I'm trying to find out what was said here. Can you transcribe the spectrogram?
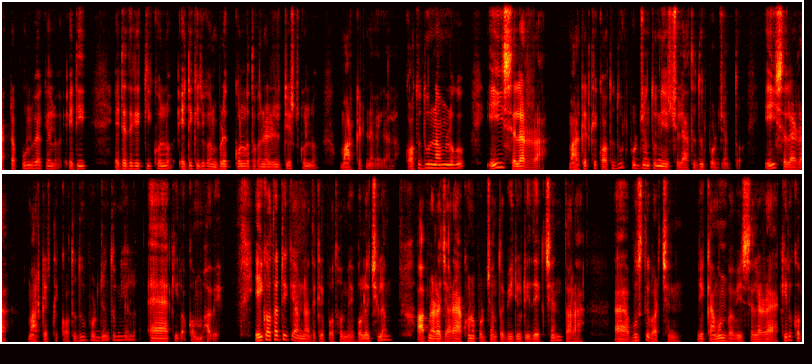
একটা পুল ব্যাক এলো, এটি, এটা থেকে কি করল, এটিকে যখন ব্রেক করল, তখন রিটেস্ট করল মার্কেট নেমে গেল। কত দূর নামলো গো? এই সেলাররা মার্কেটকে কত দূর পর্যন্ত নিয়ে এসেছিল, এত দূর পর্যন্ত? এই সেলাররা মার্কেটকে কত দূর পর্যন্ত নিয়ে এলো? একই রকমভাবে এই কথাটিকে আপনাদেরকে প্রথমে বলেছিলাম। আপনারা যারা এখনও পর্যন্ত ভিডিওটি দেখছেন, তারা বুঝতে পারছেন যে কেমনভাবে সেলাররা একই রকম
